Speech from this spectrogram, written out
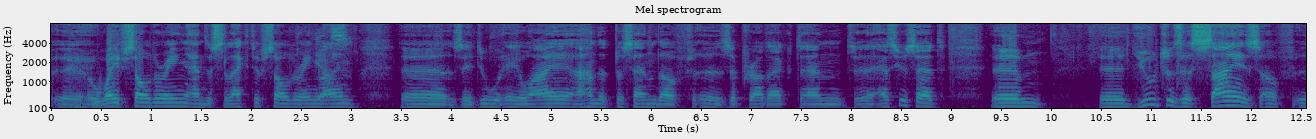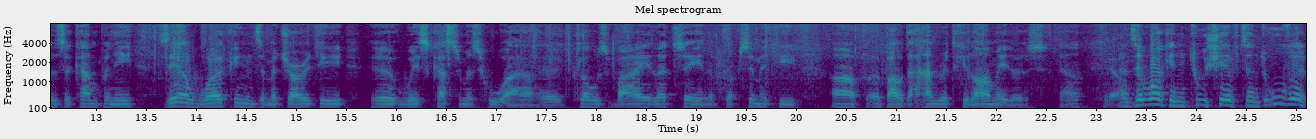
uh, a wave soldering and a selective soldering Yes. line. Uh, they do AOI 100% of uh, the product, and uh, as you said, um, uh, due to the size of uh, the company, they are working the majority uh, with customers who are uh, close by, let's say in the proximity of about 100 kilometers. Yeah? Yeah. And they work in two shifts. And Uwe,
